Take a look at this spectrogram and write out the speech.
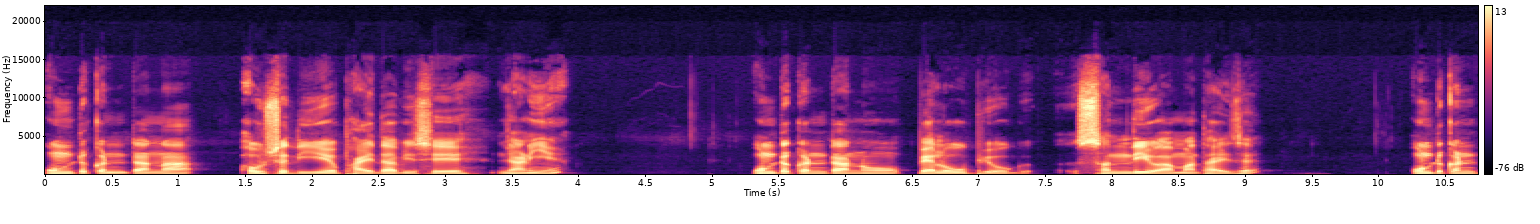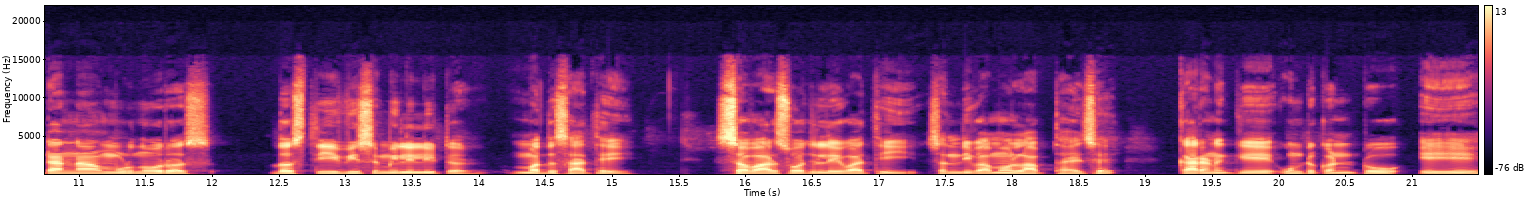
ઊંટકંટાના ઔષધીય ફાયદા વિશે જાણીએ? ઊંટકંટાનો પહેલો ઉપયોગ સંધિવામાં થાય છે. ઊંટકંટાના મૂળનો રસ દસથી વીસ મિલીલીટર મધ સાથે સવાર સોજ લેવાથી સંધિવામાં લાભ થાય છે, કારણ કે ઊંટકંટો એ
